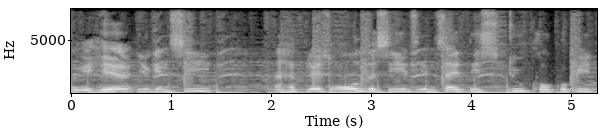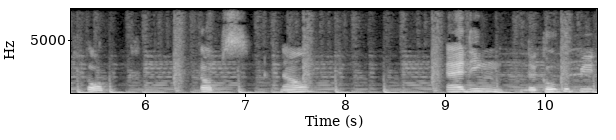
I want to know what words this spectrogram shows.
Okay here you can see I have placed all the seeds inside these two coco peat cup cups now adding the coco peat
